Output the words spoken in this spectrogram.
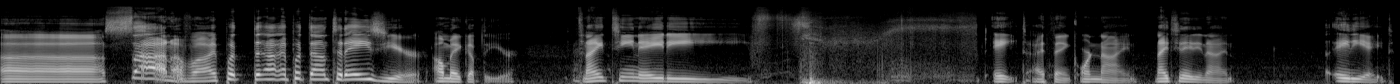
uh, son of a! I put da- I put down today's year. I'll make up the year. 1988, I think, or nine. 1989, 88,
